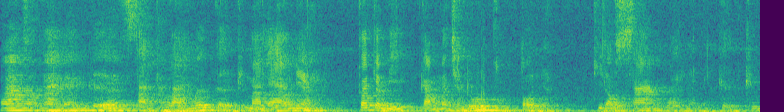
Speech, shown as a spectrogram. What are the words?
ความสัมพันธ์กันเกิดสัตว์ทั้งหลายเมื่อเกิดขึ้นมาแล้วเนี่ย ก็จะมีกรรมมัชรูปของตนเนี่ยที่เราสร้างไว้เนี่ยมันเกิดขึ้น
